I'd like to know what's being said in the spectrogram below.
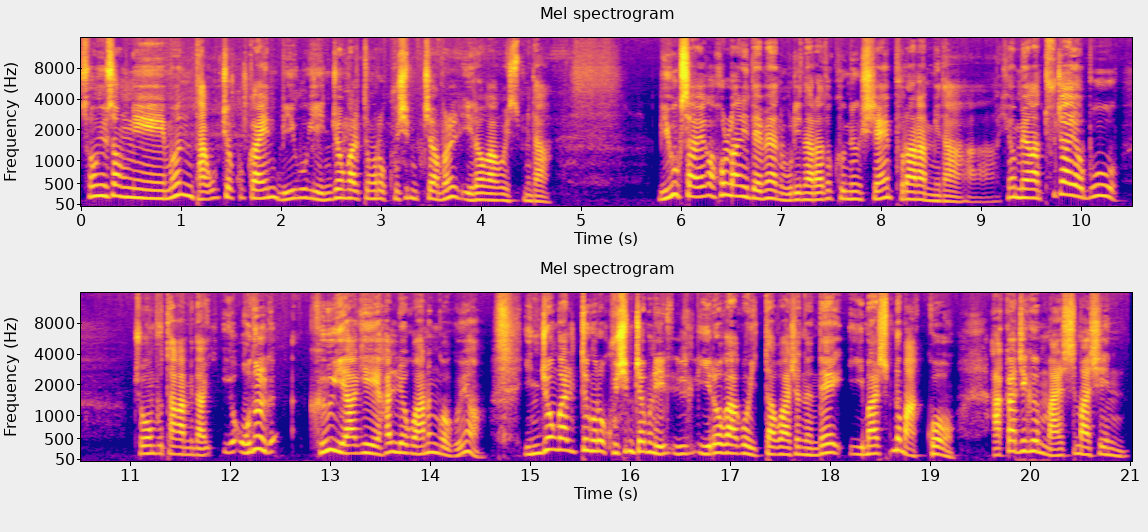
송유성 님은 다국적 국가인 미국이 인종 갈등으로 구심점을 잃어가고 있습니다. 미국 사회가 혼란이 되면 우리나라도 금융시장이 불안합니다. 현명한 투자 여부 조언 부탁합니다. 오늘 그 이야기 하려고 하는 거고요. 인종 갈등으로 구심점을 잃어가고 있다고 하셨는데 이 말씀도 맞고 아까 지금 말씀하신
